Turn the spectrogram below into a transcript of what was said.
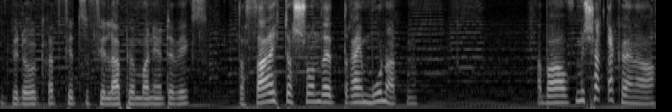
Ich bin doch gerade viel zu viel Lappe Money unterwegs. Das sage ich doch schon seit drei Monaten. Aber auf mich schaut da keiner.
